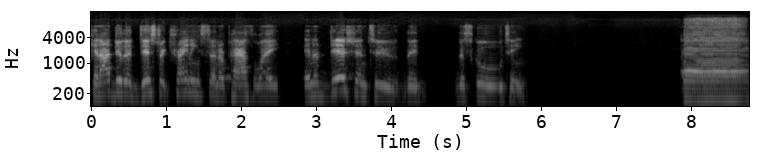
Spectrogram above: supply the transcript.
Can I do the district training center pathway in addition to the the school team? Uh,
